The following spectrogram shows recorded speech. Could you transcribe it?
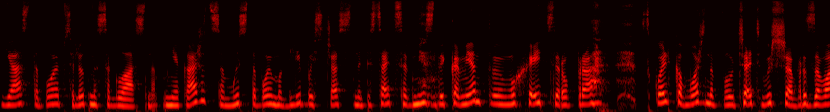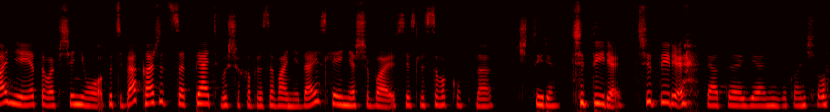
Я с тобой абсолютно согласна. Мне кажется, мы с тобой могли бы сейчас написать совместный коммент твоему хейтеру про сколько можно получать высшее образование, и это вообще не ок. У тебя, кажется, пять высших образований, да, если я не ошибаюсь, если совокупно? Четыре. Четыре. Четыре. Пятое я не закончила.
